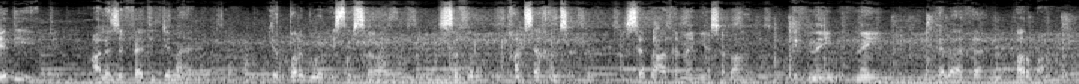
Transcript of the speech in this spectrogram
جديد على زفات الجمال. للطلب والاستفسار صفر خمسة خمسة سبعة ثمانية سبعة اثنين اثنين ثلاثة أربعة.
